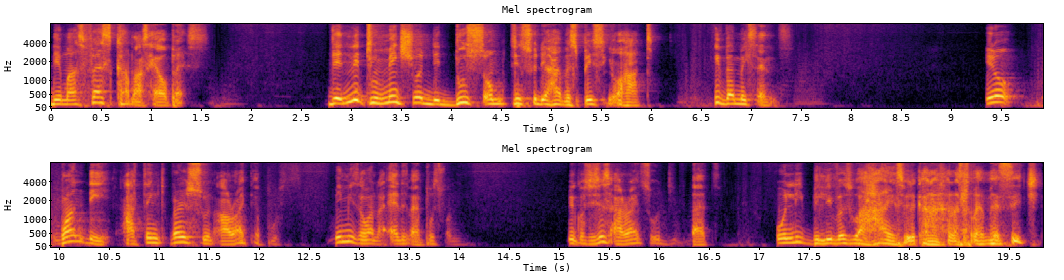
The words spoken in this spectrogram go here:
They must first come as helpers. They need to make sure they do something so they have a space in your heart. If that makes sense. You know, one day, I think very soon, I'll write a post. Mimi is the one that edits my post for me. Because she says I write so deep that only believers who are high in spirit can understand my message.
